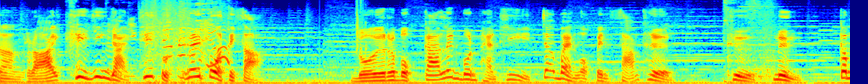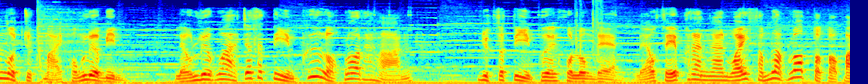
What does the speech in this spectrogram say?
นางร้ายที่ยิ่งใหญ่ที่สุดในประวัติศาสตร์ โดยระบบการเล่นบนแผนที่จะแบ่งออกเป็น 3 เทิร์น คือ 1. กำหนดจุดหมายของเรือบิน แล้วเลือกว่าจะสตรีมเพื่อหลอกล่อทหาร หยุดสตรีมเพื่อให้คนลงแดง แล้วเซฟพลังงานไว้สำหรับรอบต่อๆไป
